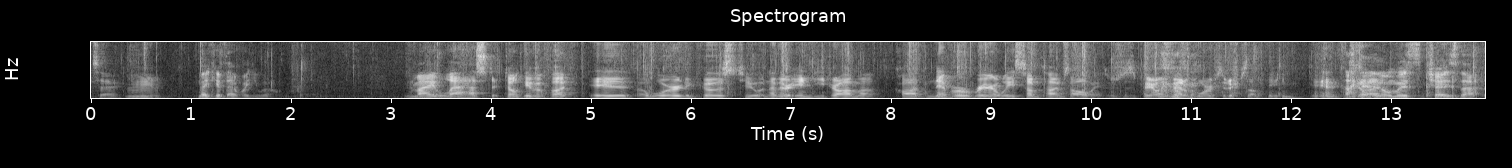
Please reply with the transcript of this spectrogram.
So make of that what you will. My last Don't Give a Fuck uh, award goes to another indie drama called Never, Rarely, Sometimes, Always, which is apparently about abortion or something. And you know, I almost chose that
